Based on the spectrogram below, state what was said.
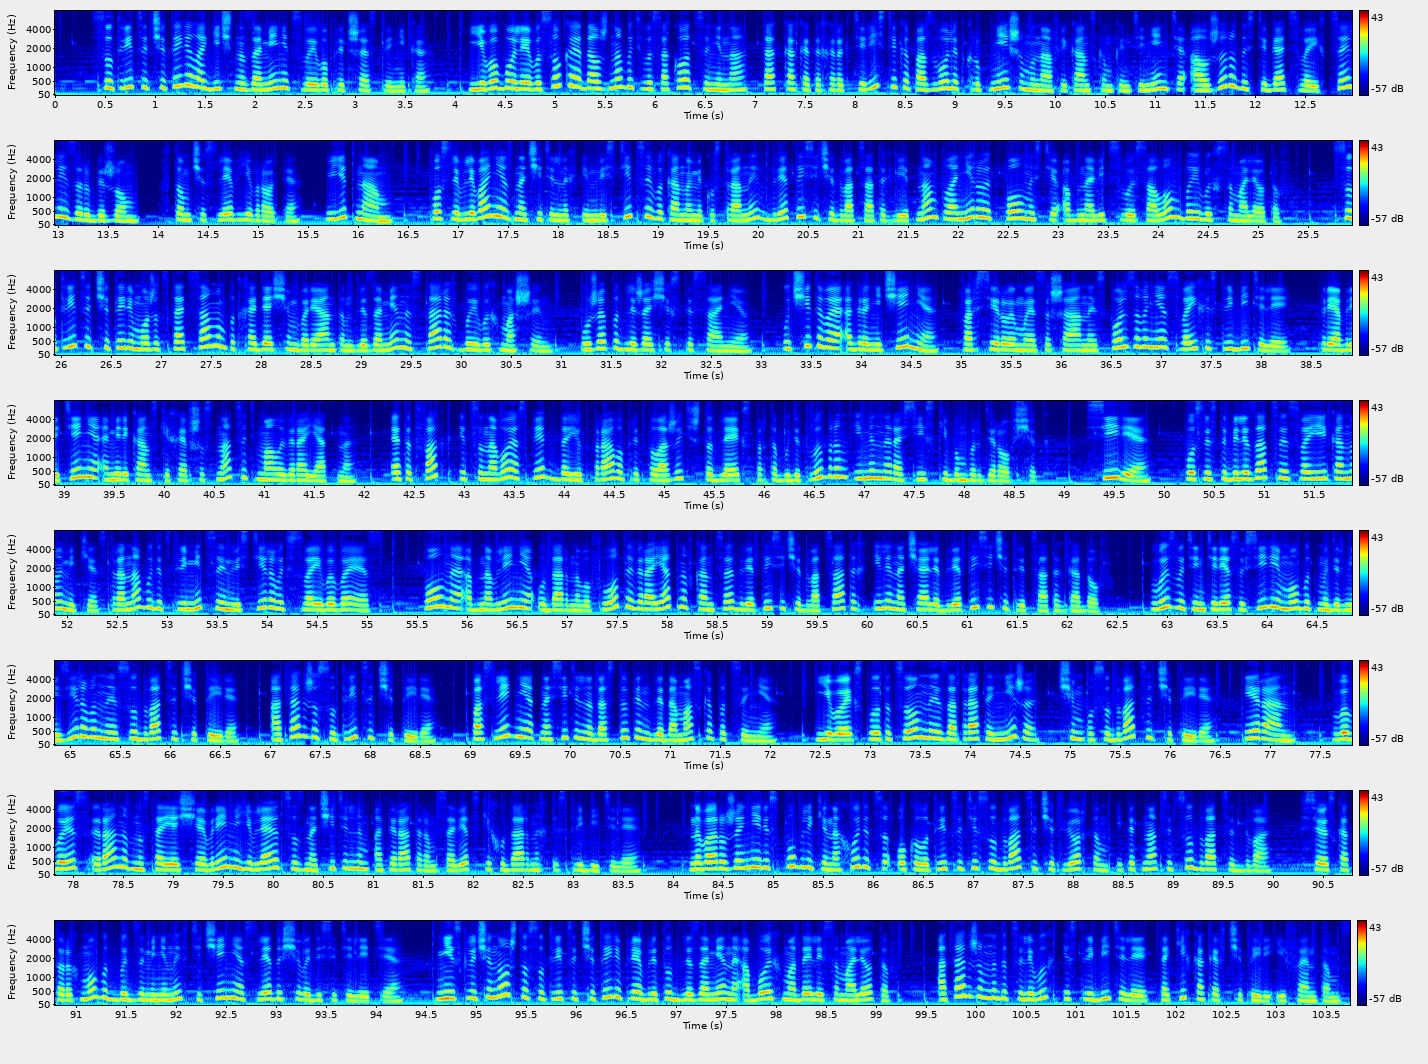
Су-34 логично заменит своего предшественника. Его более высокая должна быть высоко оценена, так как эта характеристика позволит крупнейшему на африканском континенте Алжиру достигать своих целей за рубежом, в том числе в Европе. Вьетнам. После вливания значительных инвестиций в экономику страны в 2020 Вьетнам планирует полностью обновить свой салон боевых самолетов. Су-34 может стать самым подходящим вариантом для замены старых боевых машин, уже подлежащих списанию. Учитывая ограничения, форсируемые США на использование своих истребителей, приобретение американских F-16 маловероятно. Этот факт и ценовой аспект дают право предположить, что для экспорта будет выбран именно российский бомбардировщик. Сирия. После стабилизации своей экономики, страна будет стремиться инвестировать в свои ВВС. Полное обновление ударного флота вероятно в конце 2020-х или начале 2030-х годов. Вызвать интерес у Сирии могут модернизированные Су-24, а также Су-34. Последний относительно доступен для Дамаска по цене. Его эксплуатационные затраты ниже, чем у Су-24. Иран. ВВС Ирана в настоящее время являются значительным оператором советских ударных истребителей. На вооружении республики находится около 30 Су-24 и 15 Су-22, все из которых могут быть заменены в течение следующего десятилетия. Не исключено, что Су-34 приобретут для замены обоих моделей самолетов, а также многоцелевых истребителей, таких как F-4 и Phantoms.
